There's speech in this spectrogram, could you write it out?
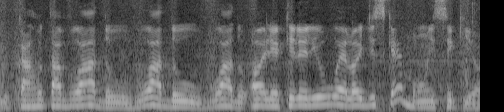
O carro tá voador, voador, voador. Olha, aquele ali, o Eloy disse que é bom esse aqui, ó.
